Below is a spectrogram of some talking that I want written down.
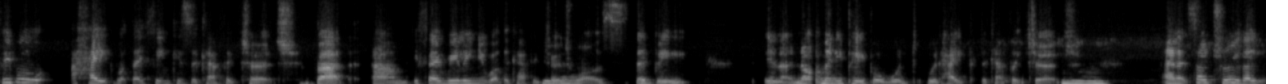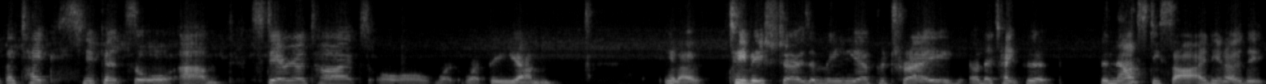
people hate what they think is the Catholic Church, but um, if they really knew what the Catholic Church Yeah. was, there'd be, you know, not many people would would hate the Catholic Church Mm. and it's so true they they take snippets or um, stereotypes or what what the um, you know tv shows and media portray or they take the the nasty side you know the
